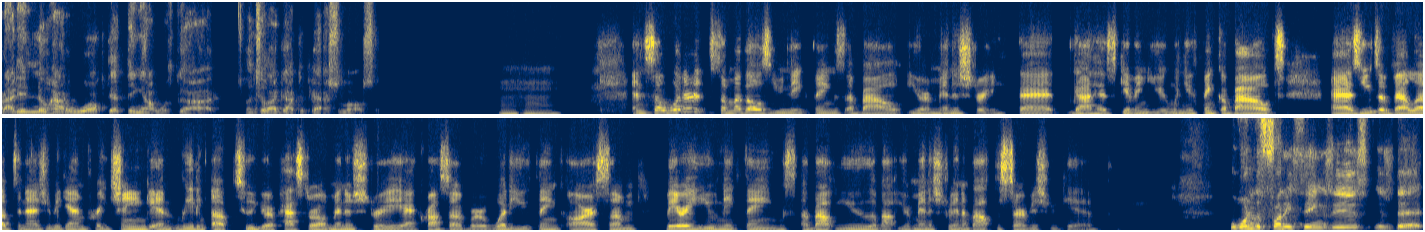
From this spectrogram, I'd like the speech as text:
but I didn't know how to walk that thing out with God until I got to Pastor Lawson. Mm-hmm. And so, what are some of those unique things about your ministry that God has given you when you think about as you developed and as you began preaching and leading up to your pastoral ministry at Crossover? What do you think are some very unique things about you, about your ministry, and about the service you give? One of the funny things is is that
